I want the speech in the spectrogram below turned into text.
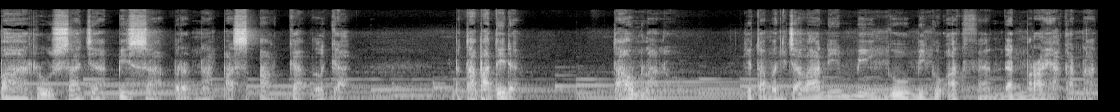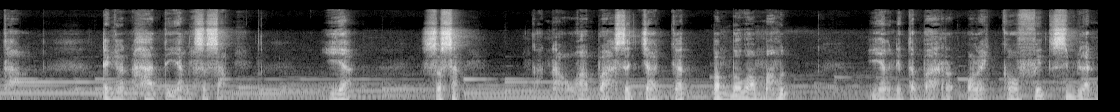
baru saja bisa bernapas agak lega. Betapa tidak, tahun lalu kita menjalani minggu-minggu Advent dan merayakan Natal dengan hati yang sesak. Iya, sesak karena wabah sejagat pembawa maut yang ditebar oleh COVID-19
